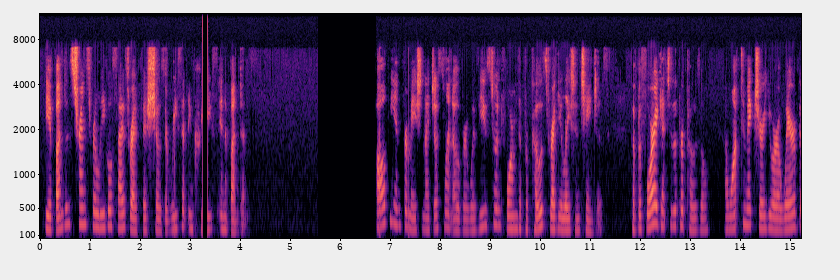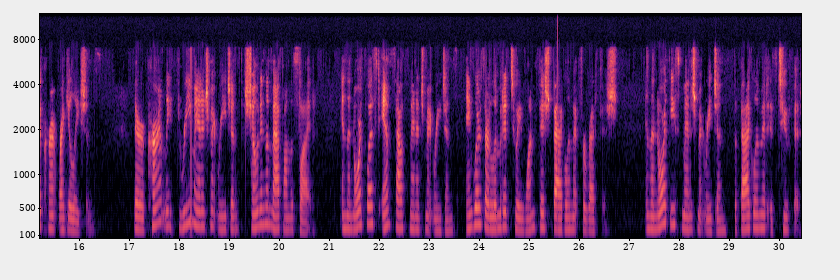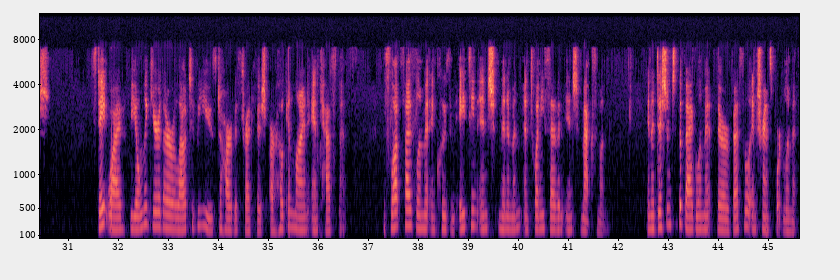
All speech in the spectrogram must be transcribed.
The abundance trends for legal-sized redfish shows a recent increase in abundance. All the information I just went over was used to inform the proposed regulation changes. But before I get to the proposal, I want to make sure you are aware of the current regulations. There are currently three management regions shown in the map on the slide. In the Northwest and South management regions, anglers are limited to a one fish bag limit for redfish. In the Northeast Management Region, the bag limit is two fish. Statewide, the only gear that are allowed to be used to harvest redfish are hook and line and cast nets. The slot size limit includes an 18-inch minimum and 27-inch maximum. In addition to the bag limit, there are vessel and transport limits.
